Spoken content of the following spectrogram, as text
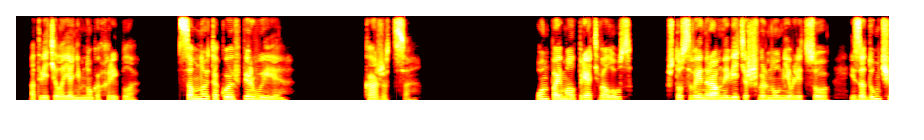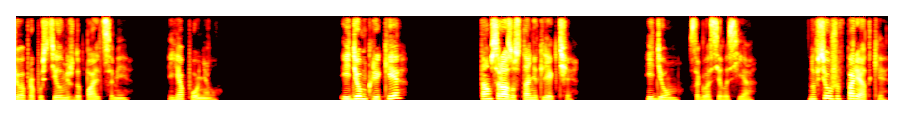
— ответила я немного хрипло. «Со мной такое впервые кажется. Он поймал прядь волос, что своенравный ветер швырнул мне в лицо и задумчиво пропустил между пальцами. Я понял. «Идем к реке? Там сразу станет легче». «Идем», — согласилась я. «Но все уже в порядке».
